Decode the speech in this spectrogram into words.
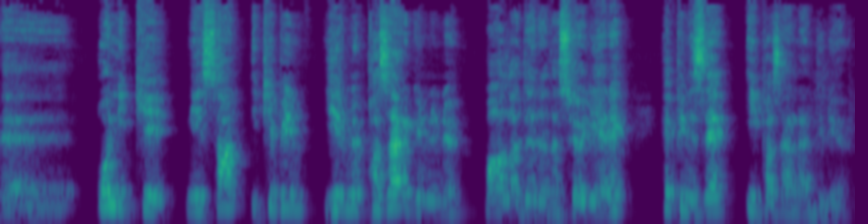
e, 12 Nisan 2020 Pazar gününü bağladığını da söyleyerek hepinize iyi pazarlar diliyorum.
